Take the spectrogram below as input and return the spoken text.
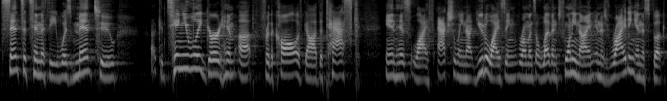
sent to Timothy was meant to continually gird him up for the call of God, the task in his life, actually not utilizing Romans 11 29 in his writing in this book,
